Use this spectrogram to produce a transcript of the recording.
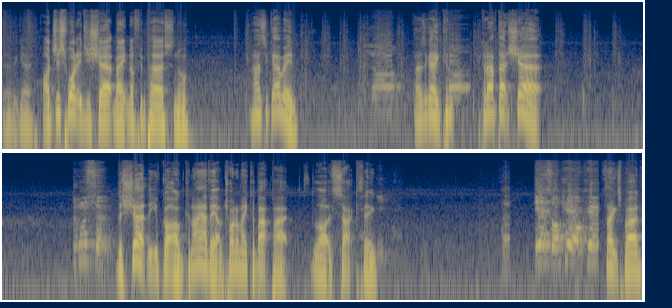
There we go. I just wanted your shirt, mate. Nothing personal. How's it going? Hello. How's it going? Can, can I have that shirt? The shirt that you've got on, can I have it? I'm trying to make a backpack, like sack thing. Yes, okay, okay. Thanks, man.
